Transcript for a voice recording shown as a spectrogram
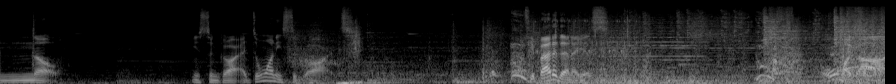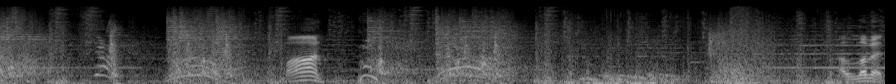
No. Instant guard. I don't want instant guard. Keep at it then, I guess. Oh my god. Come on. I love it.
